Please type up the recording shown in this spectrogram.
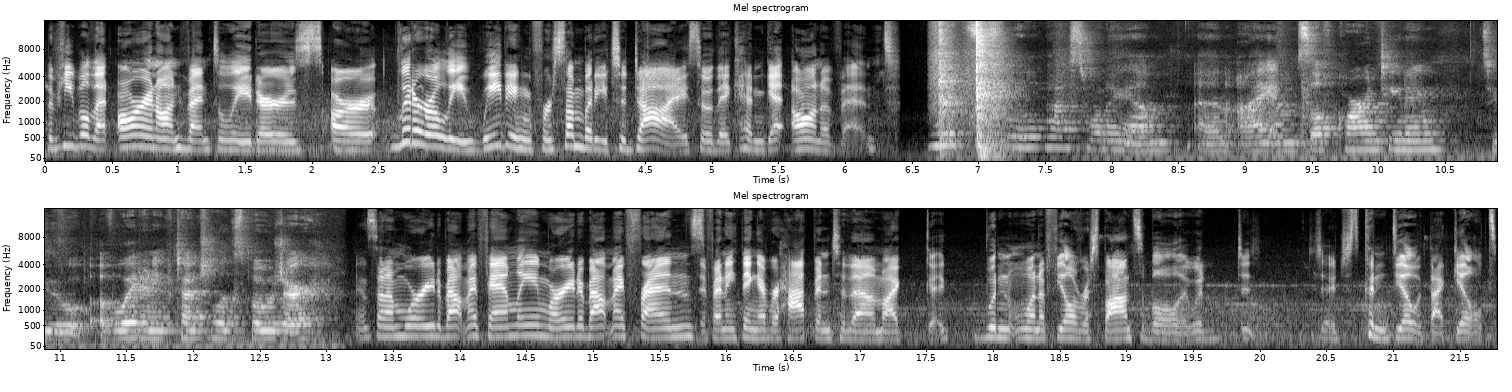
The people that aren't on ventilators are literally waiting for somebody to die so they can get on a vent. It's a little past 1 a.m., and I am self quarantining to avoid any potential exposure. And so I'm worried about my family, I'm worried about my friends. If anything ever happened to them, I, I wouldn't want to feel responsible. It would, I just couldn't deal with that guilt.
